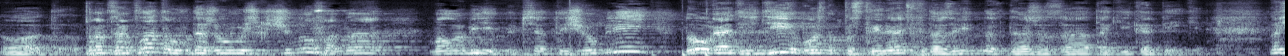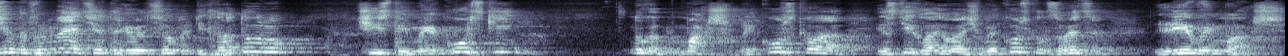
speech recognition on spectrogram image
Вот. Правда, зарплата даже у высших чинов, она малоубедительна, 50 тысяч рублей, но ради идеи можно пострелять в подозрительных даже за такие копейки. В общем, напоминает все это революционную диктатуру, чистый Маяковский, ну, как бы марш Маяковского, из стих Владимира Ивановича Маяковского называется «Левый марш».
